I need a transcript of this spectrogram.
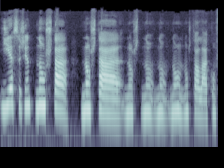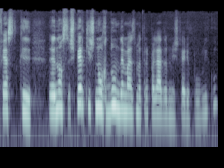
e essa gente não está, não está, não, não, não, não está lá. Confesso que eh, não, espero que isto não redunde em mais uma atrapalhada do Ministério Público.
